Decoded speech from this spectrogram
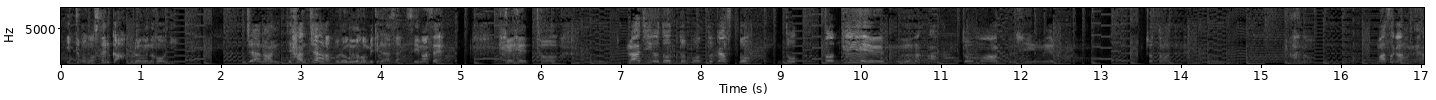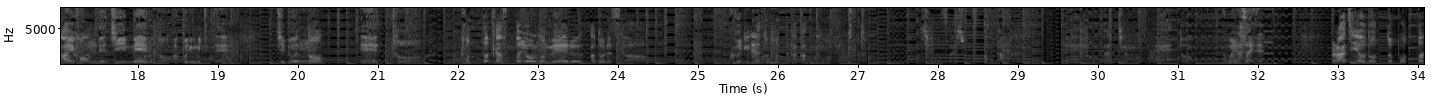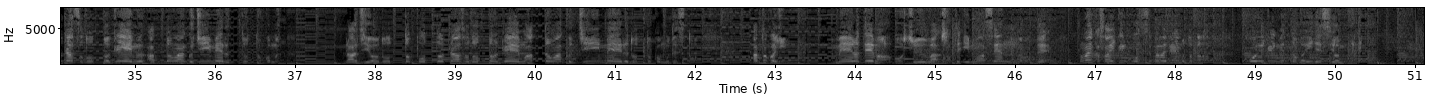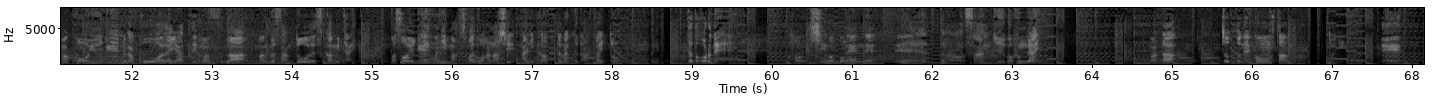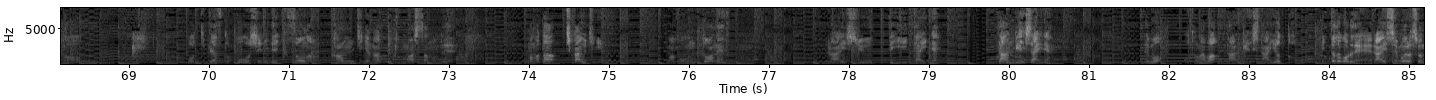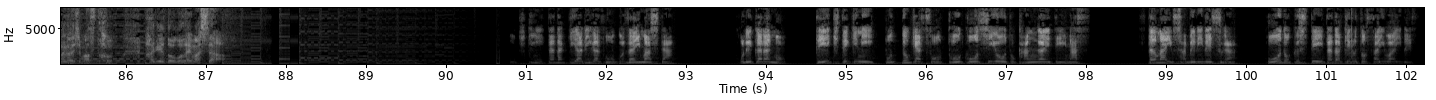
いつも載せてるかブログの方に。じゃあなんじゃあじゃあブログの方見てください。すいません。えー、っとラジオドットポッドキャストドットゲームアットマーク Gmail かな。ちょっと待ってね。あのまさかのね iPhone で Gmail のアプリ見てて自分のえー、っとポッドキャスト用のメールアドレスが区切れると思ってなかったのでごめんなさいね。ラジオ .podcast.game.gmail.com ラジオ .podcast.game.gmail.com ですと、まあ、特にメールテーマは募集はしていませんので何か最近おすすめのゲームとかこういうゲームやった方がいいですよみたいな、まあ、こういうゲームがこう話題になっていますがマグさんどうですかみたいな、まあ、そういうゲームにまつわるお話何かあったらくださいと。いったところで今週はこの辺でえー、っと35分ぐらい。またちょっとねコンスタントにえー、っとポッドキャスト更新できそうな感じにはなってきましたので、まあ、また近いうちにまあ本当はね来週って言いたいね。断言したいね。でも大人は断言しないよといったところで来週もよろしくお願いしますとありがとうございました。きいただきありがとうございました。これからも定期的にポッドキャストを投稿しようと考えています。拙い喋りですが、購読していただけると幸いです。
